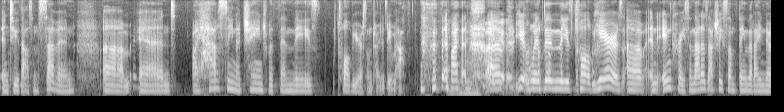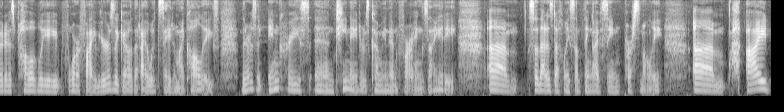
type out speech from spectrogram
in 2007, um, and I have seen a change within these 12 years, I'm trying to do math in my head. Um, within these 12 years, um, an increase. And that is actually something that I noticed probably four or five years ago that I would say to my colleagues there's an increase in teenagers coming in for anxiety. Um, so that is definitely something I've seen personally. Um, I,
